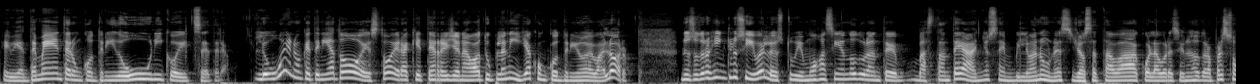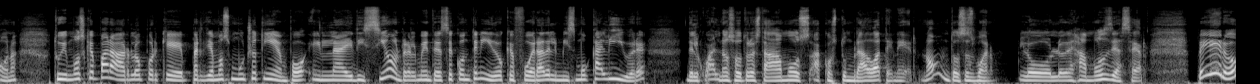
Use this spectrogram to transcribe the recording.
Evidentemente era un contenido único, etcétera. Lo bueno que tenía todo esto era que te rellenaba tu planilla con contenido de valor. Nosotros inclusive lo estuvimos haciendo durante bastante años en Vilma Nunes, yo aceptaba colaboraciones de otra persona, tuvimos que pararlo porque perdíamos mucho tiempo en la edición realmente de ese contenido que fuera del mismo calibre del cual nosotros estábamos acostumbrados a tener, ¿no? Entonces, bueno, lo, dejamos de hacer. Pero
